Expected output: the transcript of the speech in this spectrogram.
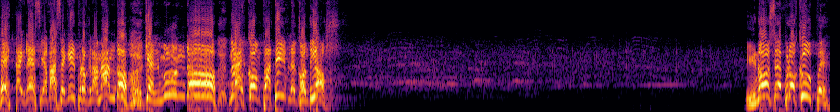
Esta iglesia va a seguir proclamando que el mundo no es compatible con Dios. Y no se preocupe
